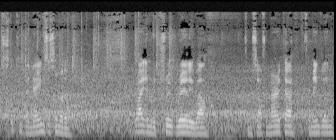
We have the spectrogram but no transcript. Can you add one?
Just looking at the names of some of them. Brighton recruit really well from South America, from England.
